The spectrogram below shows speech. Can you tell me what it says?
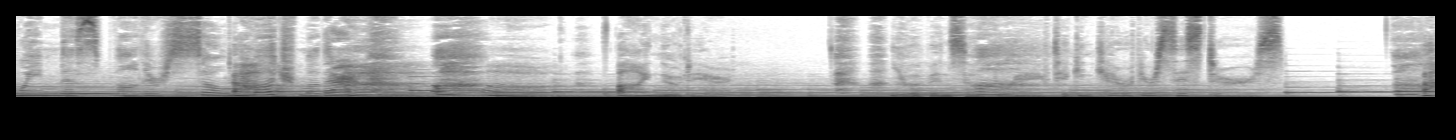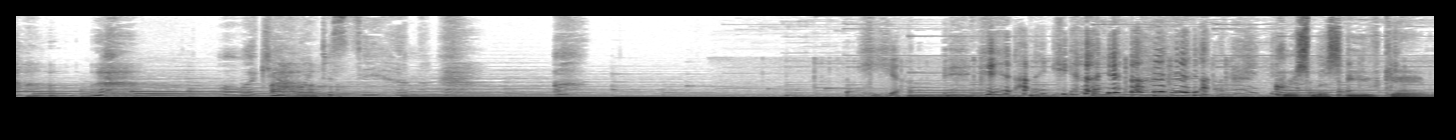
We miss father so ah. much, Mother. Oh, I know, dear. You have been so brave taking care of your sisters. Oh, I can't wait to see him. Christmas Eve came,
